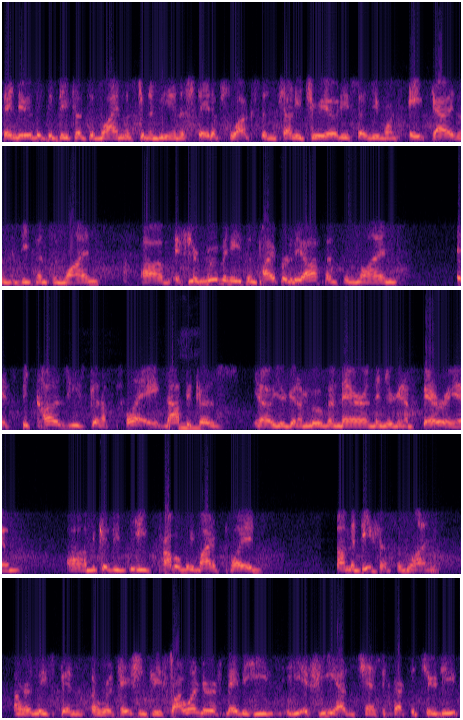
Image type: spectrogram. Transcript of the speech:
they knew that the defensive line was going to be in a state of flux, and Tony Tuioti says he wants eight guys on the defensive line. Um, if you're moving Ethan Piper to the offensive line, it's because he's going to play, not because you know you're going to move him there and then you're going to bury him, uh, because he, he probably might have played on the defensive line or at least been a rotation piece. So I wonder if maybe he, he if he has a chance to crack the two deep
